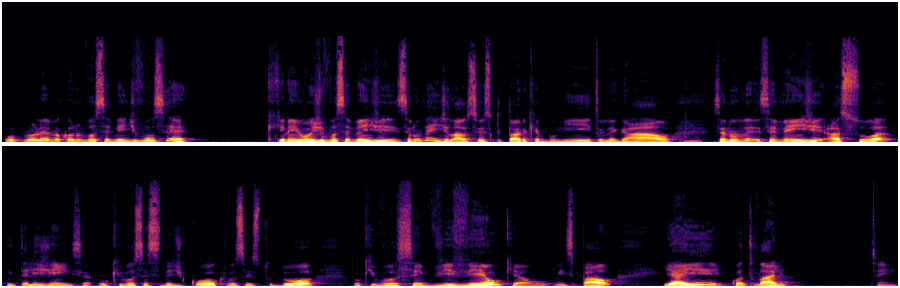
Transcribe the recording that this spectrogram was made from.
O problema é quando você vende você. Que, nem hoje você vende, você não vende lá o seu escritório que é bonito, legal. Você não você vende a sua inteligência, o que você se dedicou, o que você estudou, o que você viveu, que é o principal. E aí, quanto vale? Sim.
